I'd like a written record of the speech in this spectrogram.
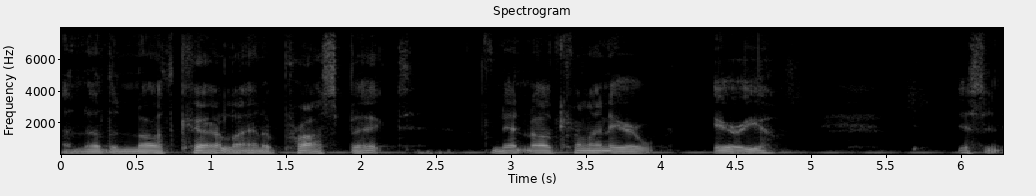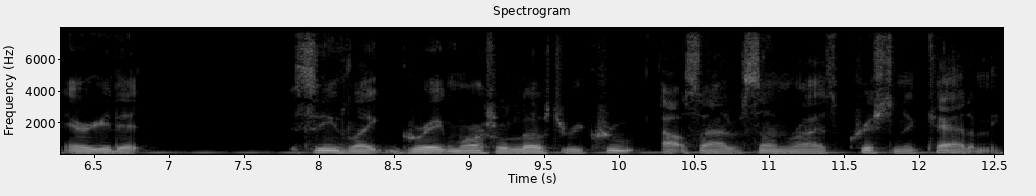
Another North Carolina prospect from that North Carolina area. It's an area that seems like Gregg Marshall loves to recruit outside of Sunrise Christian Academy.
